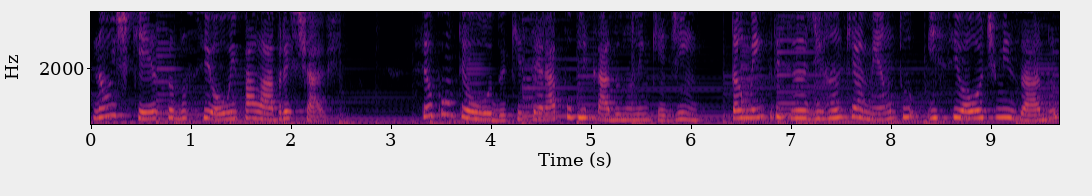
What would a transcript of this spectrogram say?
Não esqueça do SEO e palavras-chave. Seu conteúdo que será publicado no LinkedIn também precisa de ranqueamento e SEO otimizado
